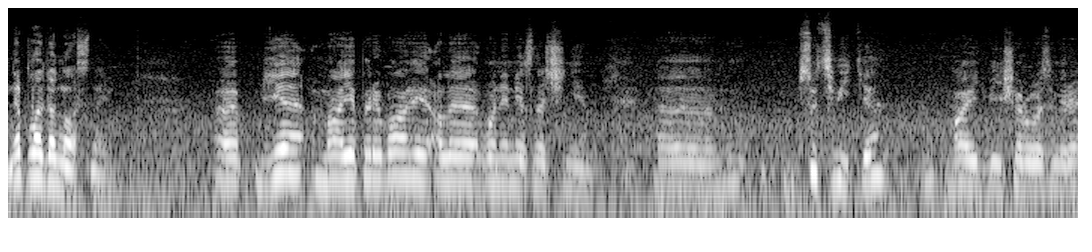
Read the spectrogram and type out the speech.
неплодоносною? Е, Є, має переваги, але вони незначні. Е, Суцвіття мають більші розміри,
